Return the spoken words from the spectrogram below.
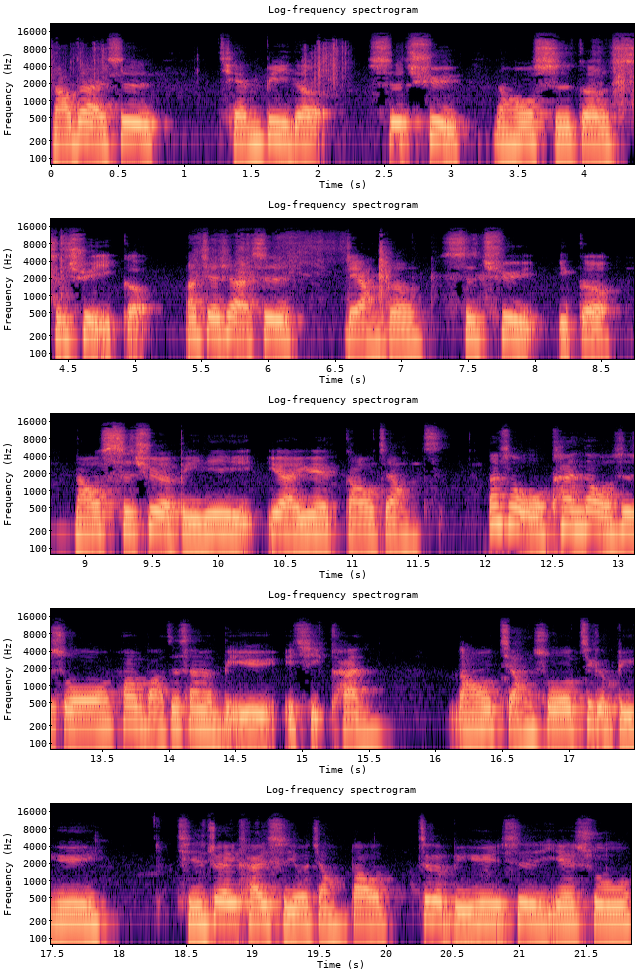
然后再来是钱币的失去，然后十个失去一个，那接下来是两个失去一个，然后失去的比例越来越高这样子。那时候我看到的是说，他们把这三个比喻一起看，然后讲说这个比喻。其实最一开始有讲到这个比喻是耶稣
